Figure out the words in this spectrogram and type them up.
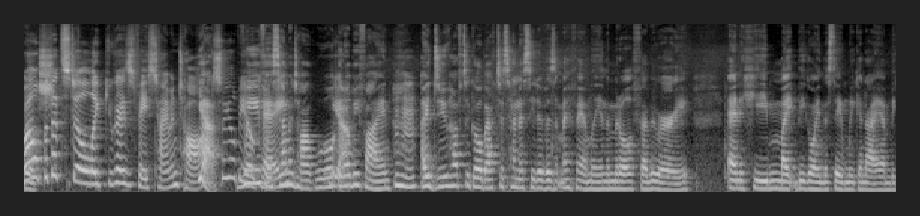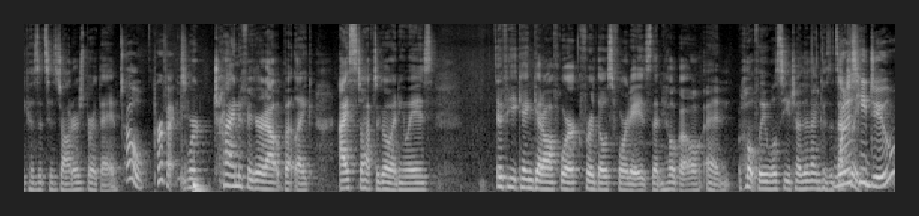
Well, Which- but that's still like you guys FaceTime and talk. Yeah, So you'll be we okay. FaceTime and talk. We'll, Yeah. Mm-hmm. It'll be fine. I do have to go back to Tennessee to visit my family in the middle of February, and he might be going the same weekend I am because it's his daughter's birthday. Oh, perfect. We're trying to figure it out, but like I still have to go anyways. If he can get off work for those four days, then he'll go, and hopefully we'll see each other then because it's What actually does he do?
